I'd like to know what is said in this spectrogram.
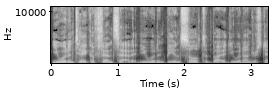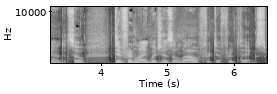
You wouldn't take offense at it. You wouldn't be insulted by it. You would understand it. So different languages allow for different things.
